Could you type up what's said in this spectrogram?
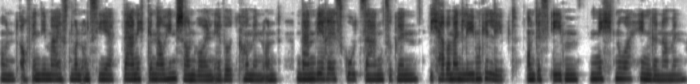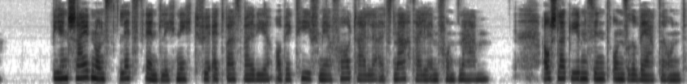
Und auch wenn die meisten von uns hier da nicht genau hinschauen wollen, er wird kommen und dann wäre es gut sagen zu können, ich habe mein Leben gelebt und es eben nicht nur hingenommen. Wir entscheiden uns letztendlich nicht für etwas, weil wir objektiv mehr Vorteile als Nachteile empfunden haben. Ausschlaggebend sind unsere Werte und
